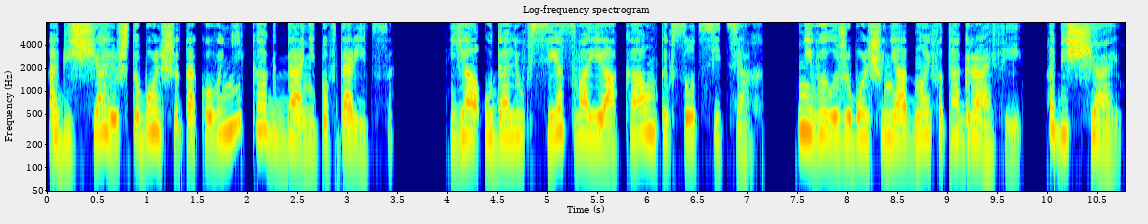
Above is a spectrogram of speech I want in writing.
Обещаю, что больше такого никогда не повторится. Я удалю все свои аккаунты в соцсетях. Не выложу больше ни одной фотографии. Обещаю.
